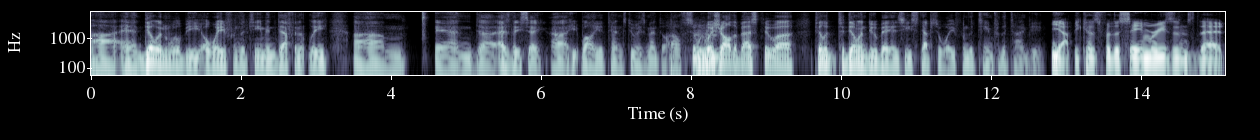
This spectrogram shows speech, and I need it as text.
uh, and Dylan will be away from the team indefinitely. Um, and uh, as they say, uh, he, while he attends to his mental health, so we Mhm. wish all the best to uh, to to Dylan Dubé as he steps away from the team for the time being. Yeah, because for the same reasons that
